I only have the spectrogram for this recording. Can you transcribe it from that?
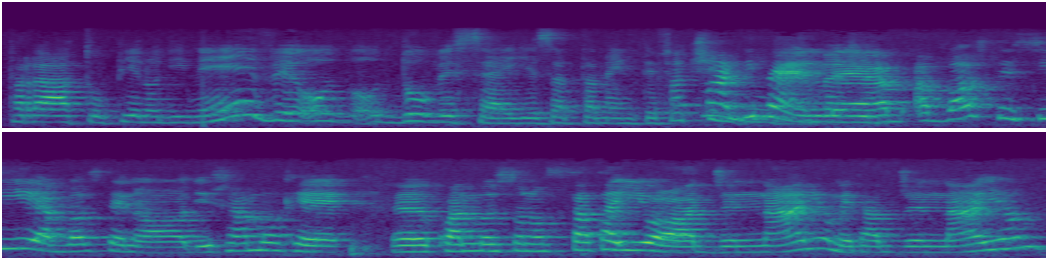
prato pieno di neve o, o dove sei esattamente? Facci ma dipende, a, a, volte sì, a volte no. Diciamo che eh, quando sono stata io a gennaio, metà gennaio,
